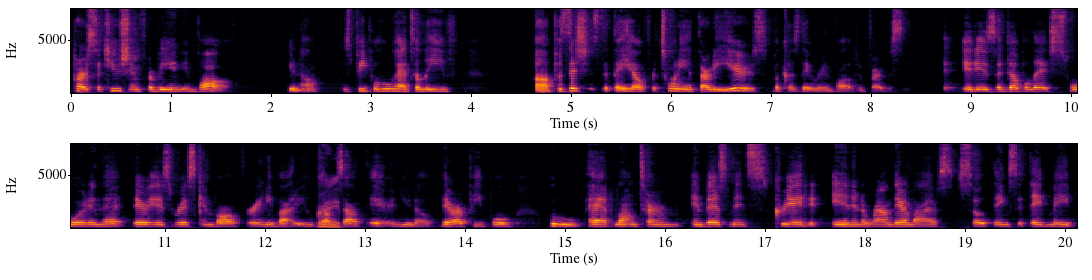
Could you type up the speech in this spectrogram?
persecution for being involved. You know, there's people who had to leave uh, positions that they held for 20 and 30 years because they were involved in Ferguson. It is a double edged sword in that there is risk involved for anybody who comes Right. out there. And, you know, there are people who had long term investments created in and around their lives. So things that they may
